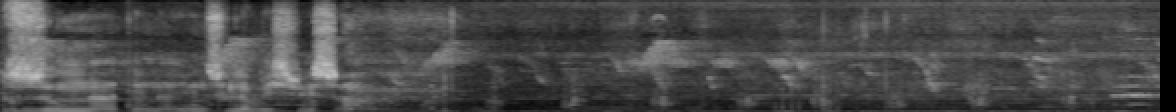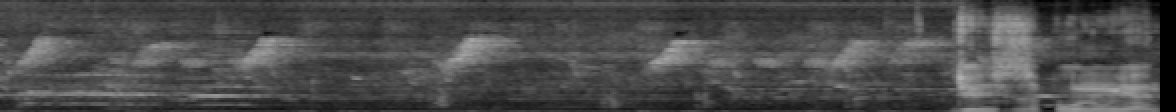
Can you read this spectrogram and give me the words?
Zoom natin. Ayun sila Wiswis. Oh. Diyan sa punong yan.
